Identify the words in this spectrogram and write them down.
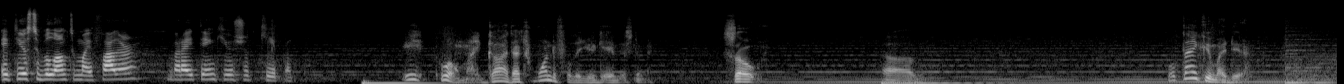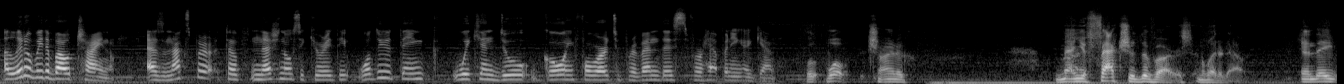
It used to belong to my father, but I think you should keep it. Eh, Oh my God, that's wonderful that you gave this to me. So, um, well, thank you, my dear. A little bit about China. As an expert of national security, what do you think we can do going forward to prevent this from happening again? Well, well, China manufactured the virus and let it out. And they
